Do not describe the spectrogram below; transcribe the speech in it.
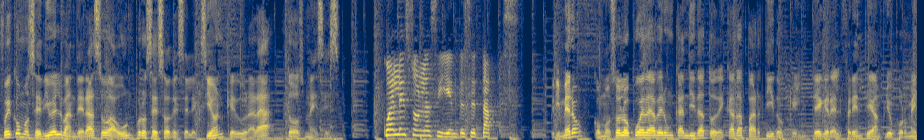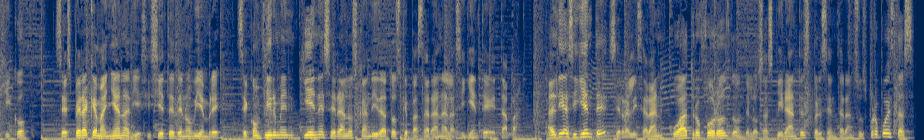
fue como se dio el banderazo a un proceso de selección que durará dos meses. ¿Cuáles son las siguientes etapas? Primero, como solo puede haber un candidato de cada partido que integra el Frente Amplio por México, se espera que mañana 17 de noviembre se confirmen quiénes serán los candidatos que pasarán a la siguiente etapa. Al día siguiente se realizarán cuatro foros donde los aspirantes presentarán sus propuestas.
